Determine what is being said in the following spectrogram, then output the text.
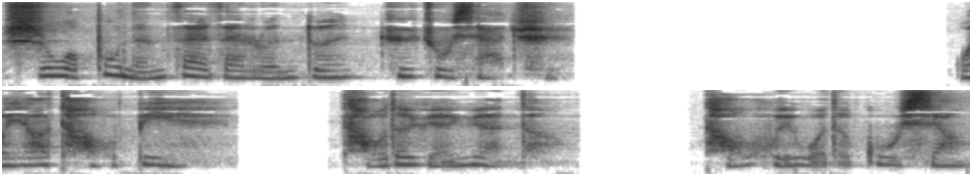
使我不能再在伦敦居住下去。我要逃避，逃得远远的，逃回我的故乡，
